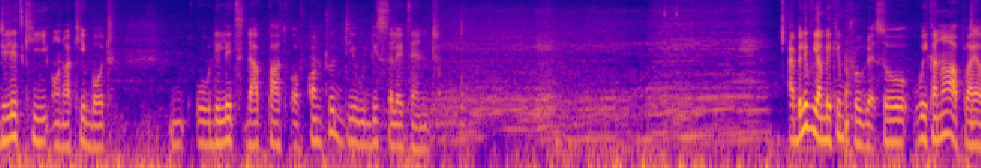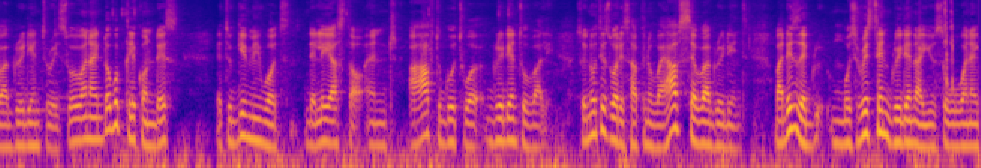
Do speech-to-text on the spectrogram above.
delete key on our keyboard will delete that part of control D will this select and I believe we are making progress so we can now apply our gradient to it. So when I double click on this will give me what? The layer style and I have to go to a gradient overlay. So notice what is happening over I have several gradients but this is the most recent gradient I use. So when I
